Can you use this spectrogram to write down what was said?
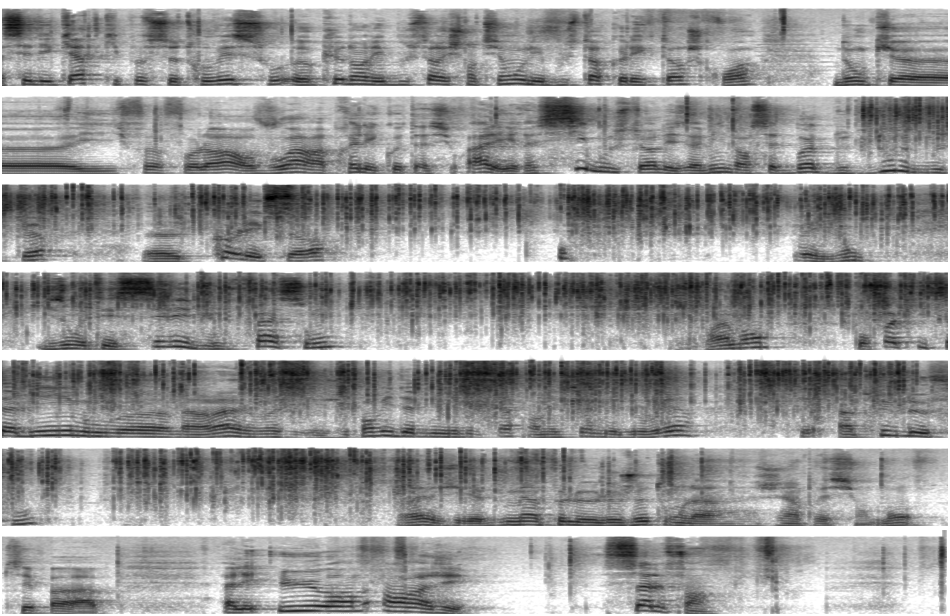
C'est des cartes qui peuvent se trouver euh, que dans les boosters échantillons ou les boosters collecteurs, je crois. Donc euh, il va falloir voir après les cotations. Allez, il reste 6 boosters, les amis, dans cette boîte de 12 boosters euh, collector. ils, ont, ils ont été scellés d'une façon vraiment pour pas qu'ils s'abîment ou ben là moi j'ai pas envie d'abîmer les cartes en essayant de les ouvrir c'est un truc de fou Ouais, j'ai abîmé un peu le, jeton là, j'ai l'impression. Bon, c'est pas grave. Allez, Huorn enragé. Sale fin.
